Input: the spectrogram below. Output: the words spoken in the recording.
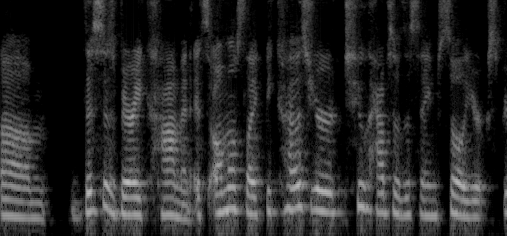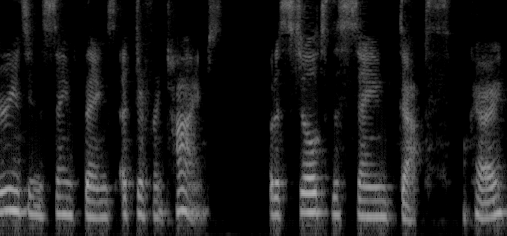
Um, this is very common. It's almost like because you're two halves of the same soul, you're experiencing the same things at different times, but it's still to the same depth. Okay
